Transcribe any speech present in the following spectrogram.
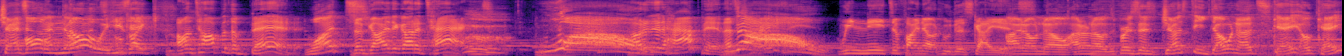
Chad says, Oh no, he's Okay. like on top of the bed. What? The guy that got attacked. Whoa! How did it happen? That's No! crazy. We need to find out who this guy is. I don't know. I don't know. This person says, just eat donuts. Okay, okay.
